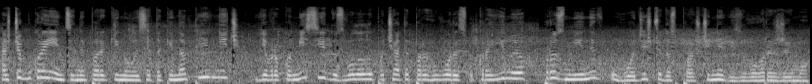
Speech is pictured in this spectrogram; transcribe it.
А щоб українці не перекинулися таки на північ, Єврокомісії дозволили почати переговори з Україною про зміни в угоді щодо спрощення візового режиму.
